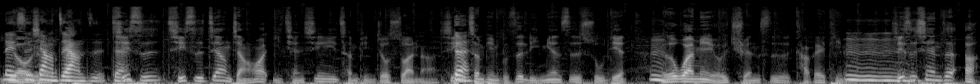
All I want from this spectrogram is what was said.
类似像这样。样子，对。其，实其实这样讲的话，以前信义成品就算了，信义成品不是里面是书店，嗯。可是外面有一圈是咖啡厅。嗯嗯嗯，其实现在啊，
